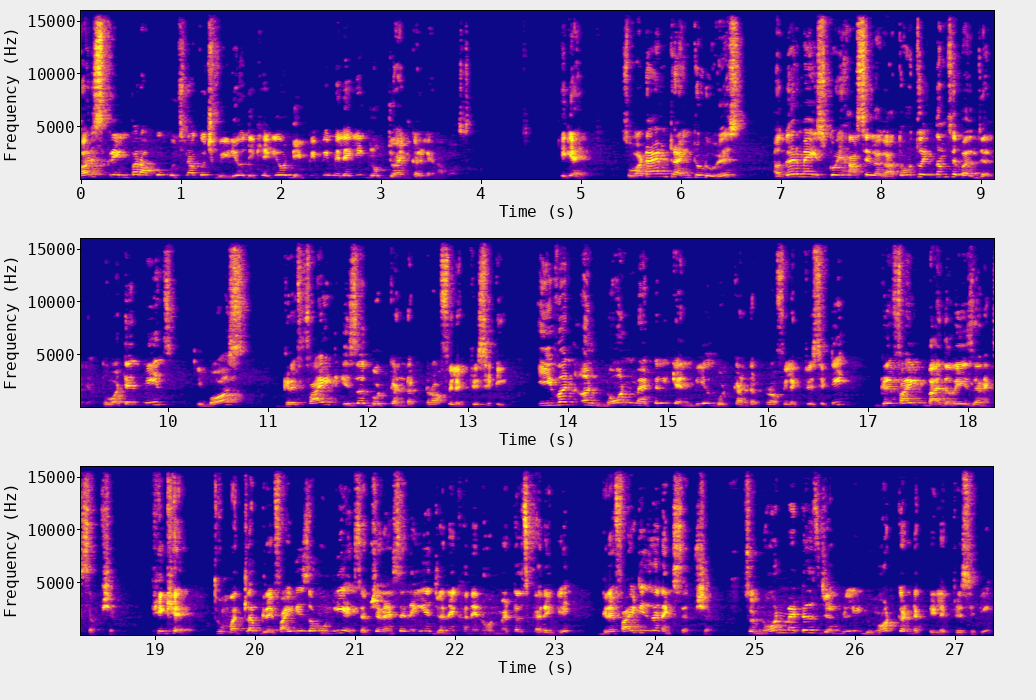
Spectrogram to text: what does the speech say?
हर स्क्रीन पर आपको कुछ ना कुछ वीडियो दिखेगी और डीपीपी मिलेगी, ग्रुप ज्वाइन कर लेना बॉस ठीक है? So what I am trying to do is अगर मैं इसको यहाँ से लगाता हूँ तो एकदम से बल्ब जल गया। तो वट इट मीन्स कि boss graphite is a good conductor of electricity even a non metal can be a good conductor of electricity graphite by the way is an exception ठीक है? तो मतलब graphite is the only exception ऐसे नहीं है, जने खने नॉन मेटल्स करेंगे। Graphite is an exception so non metals generally do not conduct electricity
